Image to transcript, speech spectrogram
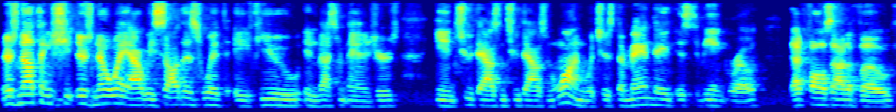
There's nothing. She. There's no way out. We saw this with a few investment managers in 2000, 2001, which is the mandate is to be in growth. That falls out of vogue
